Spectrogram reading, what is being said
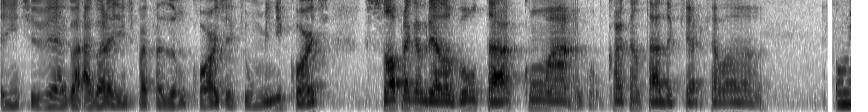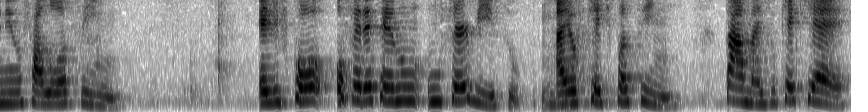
A gente vê agora, agora a gente vai fazer um corte aqui, um mini corte, só pra Gabriela voltar com a, com a cantada que, que ela. O menino falou assim. Ele ficou oferecendo um, um serviço. Aí eu fiquei tipo assim, tá, mas o que que é?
